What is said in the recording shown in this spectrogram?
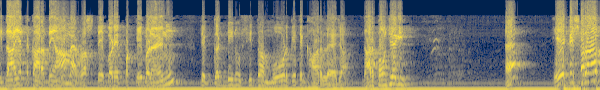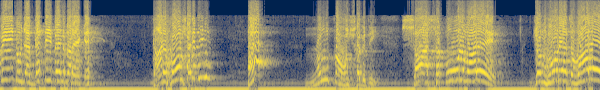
ہدایت کر دیا میں رستے بڑے پکے بڑھائے نہیں تے گڈی نو سیدھا موڑ کے تے گھر لے جا۔ گھر پہنچے گی؟ ہاں؟ ایک شرابی، دوجا گڈی بن برے کے گھر پہنچ سکتی ہے؟ نہیں پہنچ سکتی۔ شاہ سکول والے، جمہوریت والے،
